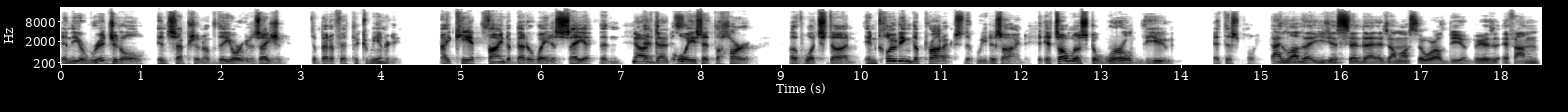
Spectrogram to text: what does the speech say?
and the original inception of the organization to benefit the community. I can't find a better way to say it than no, that's, that's always at the heart of what's done, including the products that we designed. It's almost a worldview at this point. I love that you just said that it's almost a worldview because if I'm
